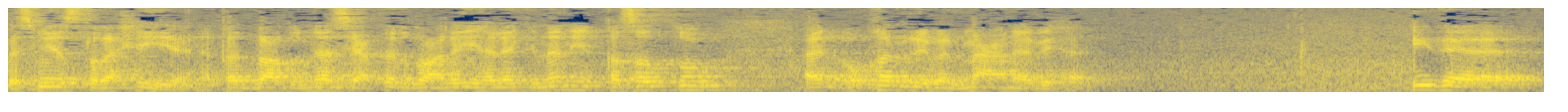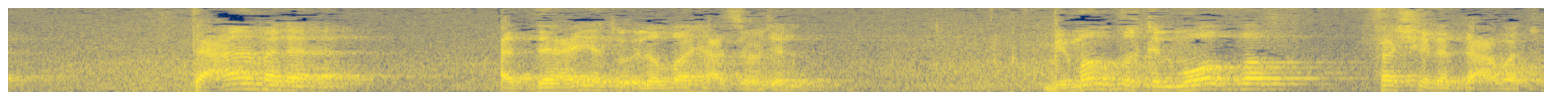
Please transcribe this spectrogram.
تسمية اصطلاحية يعني قد بعض الناس يعترض عليها لكنني قصدت أن أقرب المعنى بها. إذا تعامل الداعية إلى الله عز وجل بمنطق الموظف فشلت دعوته.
